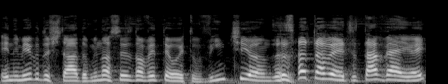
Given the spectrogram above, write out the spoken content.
Inimigo do Estado, 1998, 20 anos, exatamente, tá velho, hein?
